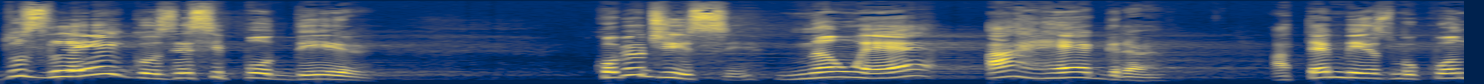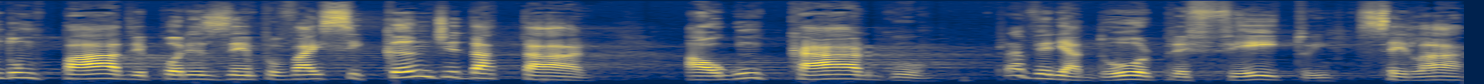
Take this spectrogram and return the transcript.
dos leigos esse poder. Como eu disse, não é a regra. Até mesmo quando um padre, por exemplo, vai se candidatar algum cargo, para vereador, prefeito, sei lá,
